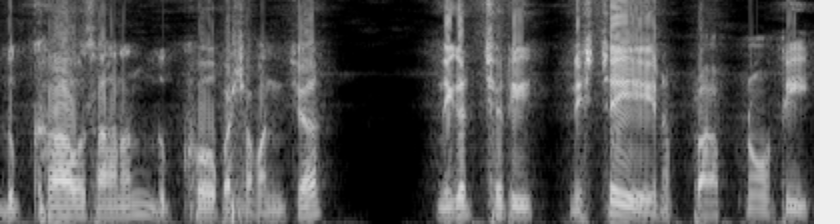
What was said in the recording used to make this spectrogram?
दुःखावसानम् दुःखोपशमम् च, निगच्छति निश्चयेन प्राप्नोति।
